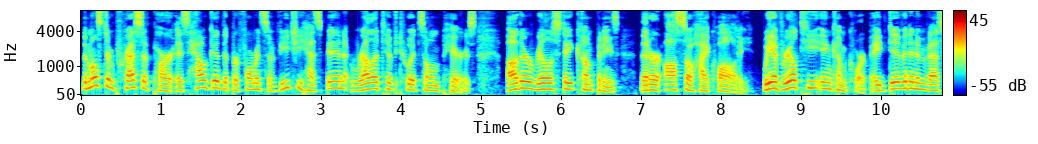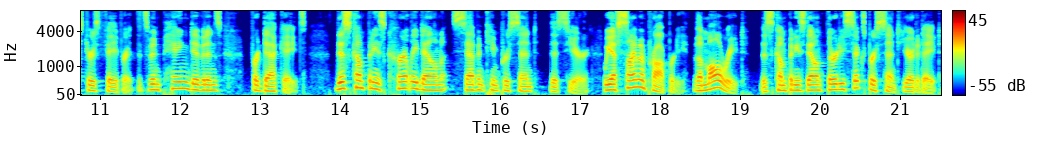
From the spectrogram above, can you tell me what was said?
The most impressive part is how good the performance of Vici has been relative to its own peers, other real estate companies that are also high quality. We have Realty Income Corp, a dividend investor's favorite that's been paying dividends for decades. This company is currently down 17% this year. We have Simon Property, the mall REIT, this company's down 36% year to date.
